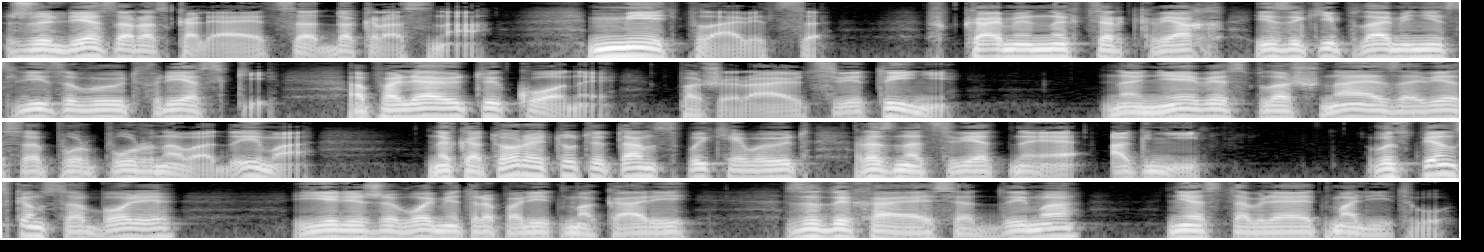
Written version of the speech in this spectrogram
Железо раскаляется до красна, медь плавится — в каменных церквях языки пламени слизывают фрески, опаляют иконы, пожирают святыни. На небе сплошная завеса пурпурного дыма, на которой тут и там вспыхивают разноцветные огни. В Успенском соборе еле живой митрополит Макарий, задыхаясь от дыма, не оставляет молитву.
